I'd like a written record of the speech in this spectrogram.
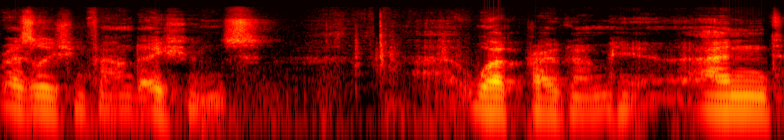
Resolution Foundation's uh, work programme here. And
